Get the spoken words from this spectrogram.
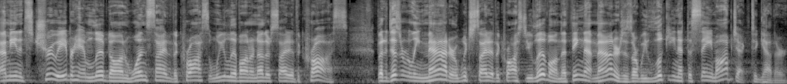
I mean, it's true, Abraham lived on one side of the cross and we live on another side of the cross. But it doesn't really matter which side of the cross you live on. The thing that matters is are we looking at the same object together?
